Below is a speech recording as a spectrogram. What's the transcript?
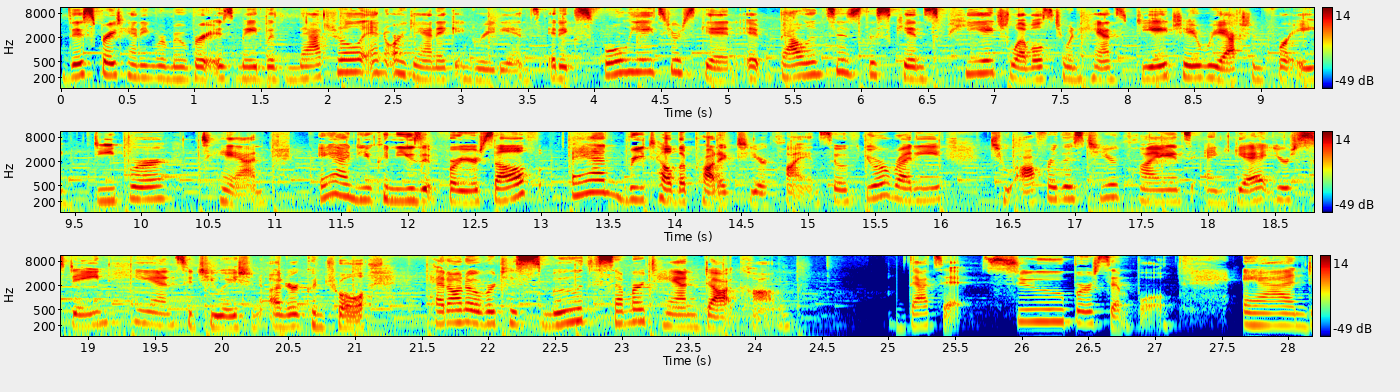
This spray tanning remover is made with natural and organic ingredients. It exfoliates your skin, it balances the skin's pH levels to enhance DHA reaction for a deeper tan and you can use it for yourself and retail the product to your clients. So if you're ready to offer this to your clients and get your stained hand situation under control, head on over to smoothsummertan.com. That's it. Super simple. And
